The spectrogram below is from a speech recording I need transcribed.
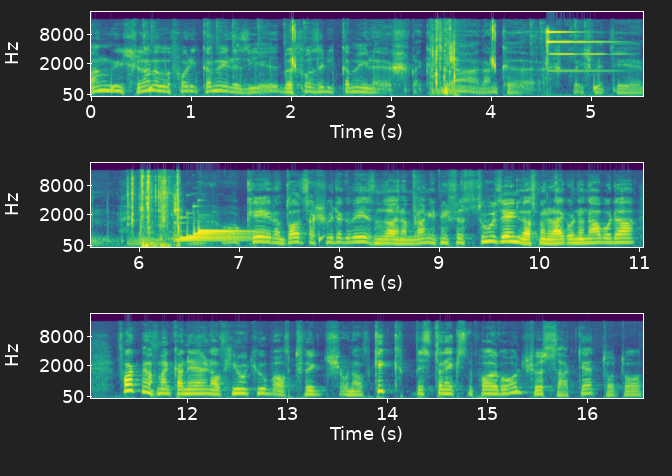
Fang die Schlange, bevor die Kamele sie, bevor sie die Kamele erschreckt. Ja, danke. Sprich mit dem. Okay, dann soll es das schon wieder gewesen sein. Dann bedanke ich mich fürs Zusehen. Lasst mir ein Like und ein Abo da. Folgt mir auf meinen Kanälen auf YouTube, auf Twitch und auf Kick. Bis zur nächsten Folge und tschüss, sagt der Toto.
